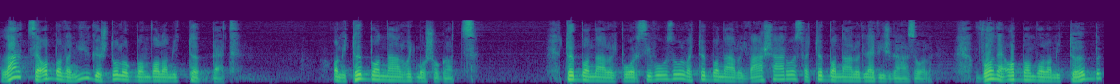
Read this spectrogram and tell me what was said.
látsz-e abban a nyűgös dologban valami többet? Ami több annál, hogy mosogatsz. Több annál, hogy porszívózol, vagy több annál, hogy vásárolsz, vagy több annál, hogy levizsgázol. Van-e abban valami több,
